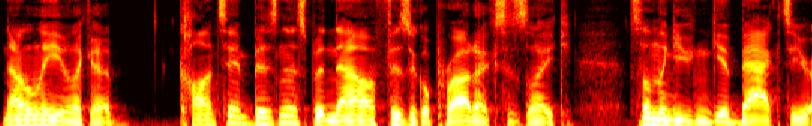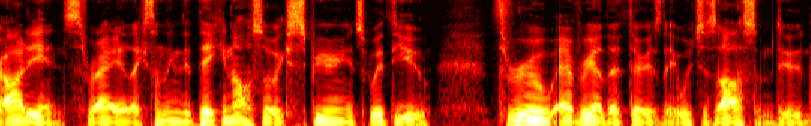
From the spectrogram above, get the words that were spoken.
not only like a content business, but now physical products is like something you can give back to your audience, right? Like something that they can also experience with you through every other Thursday, which is awesome, dude.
